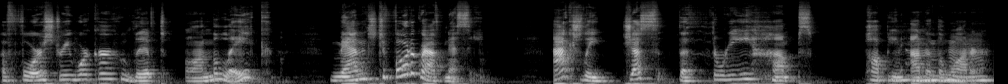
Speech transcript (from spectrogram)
a forestry worker who lived on the lake, managed to photograph Nessie. Actually, just the three humps popping out of the mm-hmm. water.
